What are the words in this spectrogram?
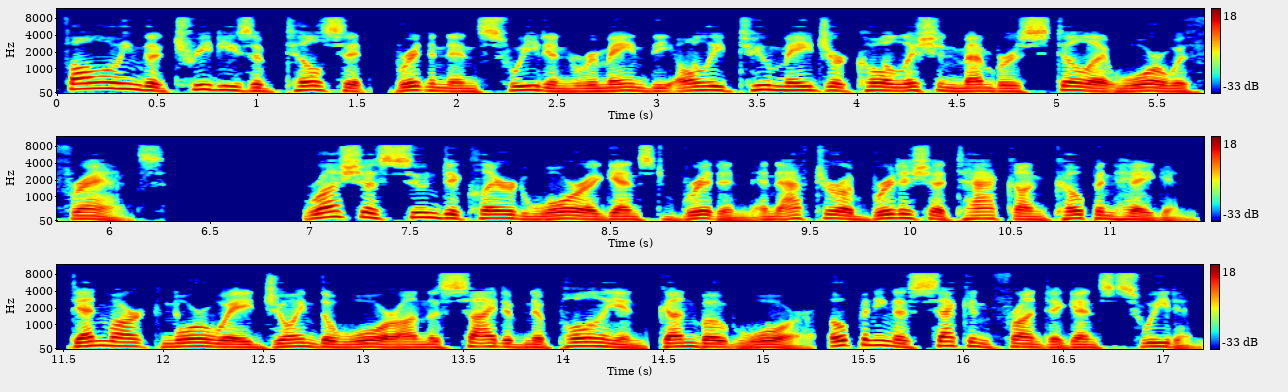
Following the treaties of Tilsit, Britain and Sweden remained the only two major coalition members still at war with France. Russia soon declared war against Britain and after a British attack on Copenhagen, Denmark-Norway joined the war on the side of Napoleon gunboat war, opening a second front against Sweden.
